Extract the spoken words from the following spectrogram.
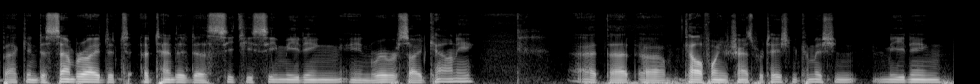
back in December, I attended a CTC meeting in Riverside County. At that um, California Transportation Commission meeting,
